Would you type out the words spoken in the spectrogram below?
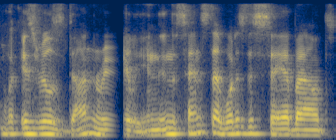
what Israel's done really in, in the sense that what does this say about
